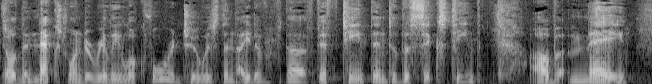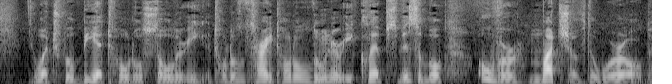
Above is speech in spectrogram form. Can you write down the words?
So the next one to really look forward to is the night of the 15th into the 16th of May which will be a total solar total sorry total lunar eclipse visible over much of the world.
